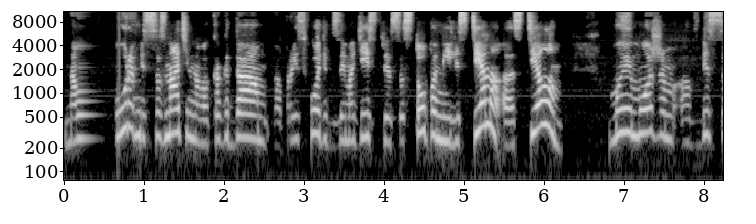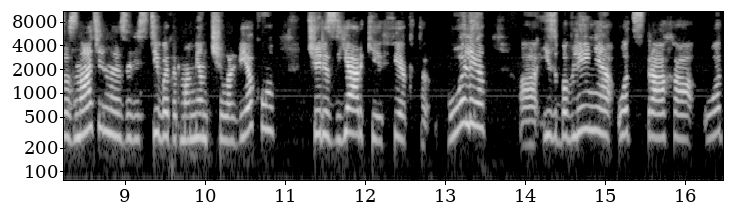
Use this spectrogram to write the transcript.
на уровне сознательного, когда происходит взаимодействие со стопами или с, тема, а, с телом, мы можем а, в бессознательное завести в этот момент человеку через яркий эффект боли, избавление от страха, от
